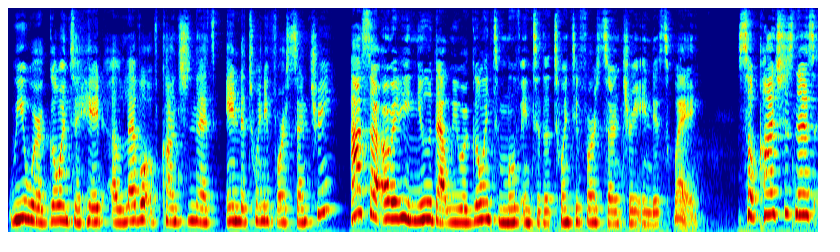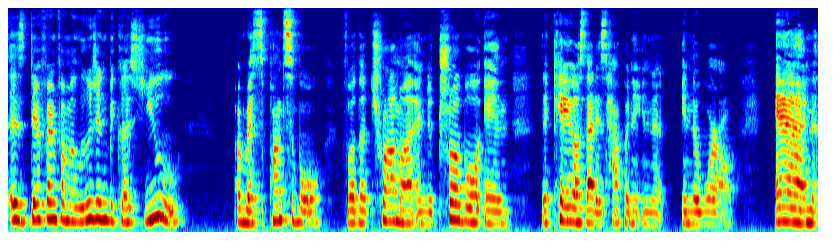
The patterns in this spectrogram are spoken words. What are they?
we were going to hit a level of consciousness in the 21st century, NASA already knew that we were going to move into the 21st century in this way. So consciousness is different from illusion because you are responsible for the trauma and the trouble and the chaos that is happening in the in the world. And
